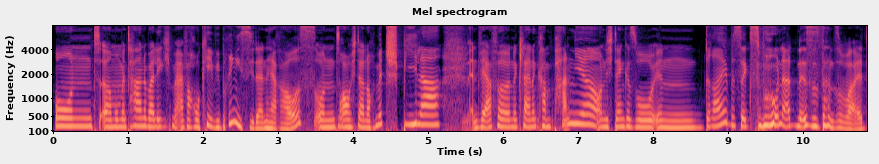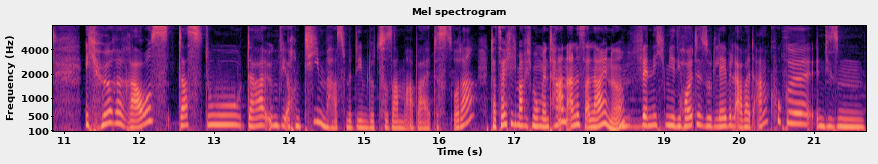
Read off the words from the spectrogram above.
und äh, momentan überlege ich mir einfach, okay, wie bringe ich sie denn heraus? Und brauche ich da noch Mitspieler? Entwerfe eine kleine Kampagne und ich denke, so in drei bis sechs Monaten ist es dann soweit. Ich höre raus, dass du da irgendwie auch ein Team hast, mit dem du zusammenarbeitest, oder? Tatsächlich mache ich momentan alles alleine. Wenn ich mir die heute so Labelarbeit angucke, in diesem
